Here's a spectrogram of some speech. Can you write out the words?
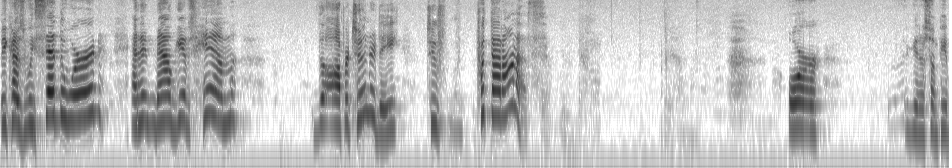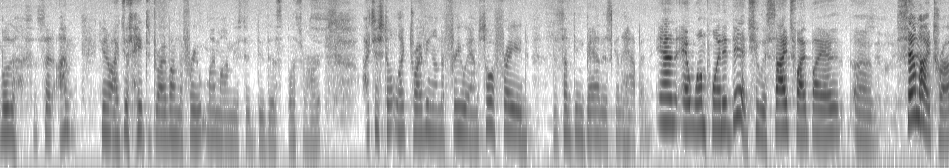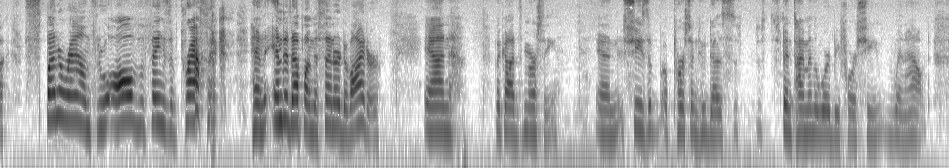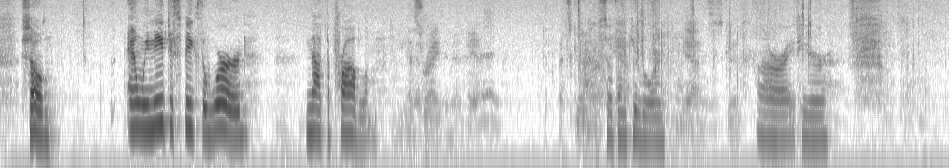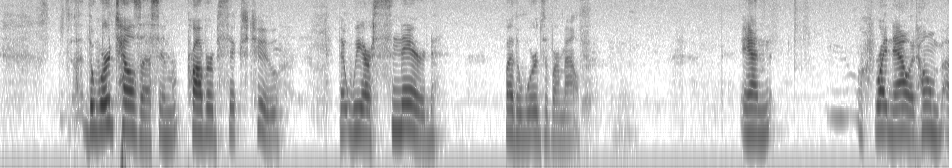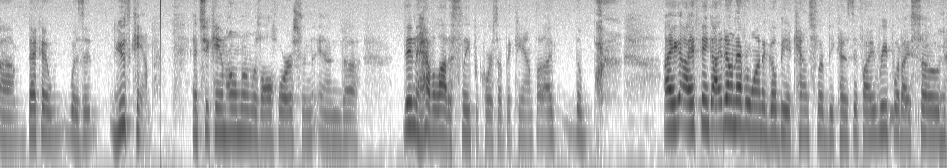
Because we said the word and it now gives him the opportunity to put that on us. Or, you know, some people said, I'm, you know, I just hate to drive on the freeway. My mom used to do this, bless her heart. I just don't like driving on the freeway. I'm so afraid that something bad is going to happen. And at one point it did. She was sideswiped by a, a semi truck, spun around through all the things of traffic, and ended up on the center divider. And but God's mercy, and she's a, a person who does spend time in the Word before she went out. So and we need to speak the word, not the problem. That's right. That's good. So thank you, Lord. Yeah, that's good. All right, here. The word tells us in Proverbs 6 2 that we are snared by the words of our mouth. And right now at home, uh, Becca was at youth camp and she came home and was all hoarse and, and uh, didn't have a lot of sleep, of course, up at camp. I, the, I, I think I don't ever want to go be a counselor because if I reap what I sowed,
